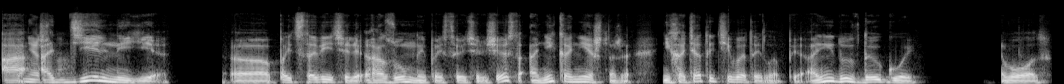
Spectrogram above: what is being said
А Конечно. отдельные Э, представители, разумные представители человечества, они, конечно же, не хотят идти в этой лапе. Они идут в другой. Вот.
